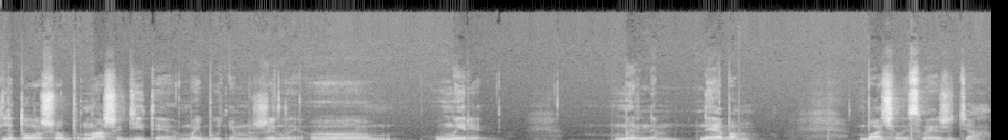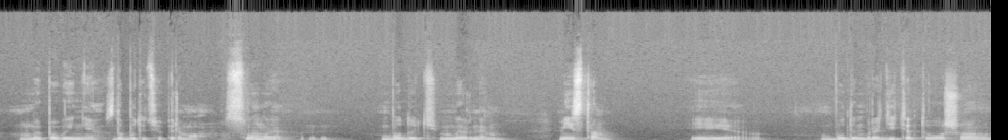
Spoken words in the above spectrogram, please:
для того, щоб наші діти в майбутньому жили е, у мирі, мирним небом, бачили своє життя. Ми повинні здобути цю перемогу. Суми будуть мирним містом і будемо радіти від того, що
